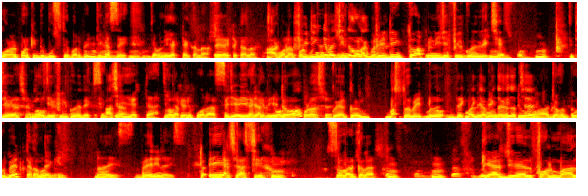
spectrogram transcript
পড়ার পর কিন্তু বুঝতে পারবেন ঠিক আছে? যেমন এই একটা কালার এই একটা কালার আর পরার পর ফিটিং নিয়ে ভাই চিন্তা করা লাগবে ফিটিং তো আপনি নিজে ফিল করে দেখছেন। হুম ঠিক আছে? নিজে ফিল করে দেখছেন। আচ্ছা। এই একটা যেটা আপনি পড়া আছে। এই যে দেখেন এটাও পরা আছে। এখন বাস্তবে একটু মানে দেখতে মানে কেমন দেখা যাচ্ছে? হ্যাঁ, যখন পড়বেন তখন দেখেন। নাইস ভেরি নাইস এই একটা আছে। হুম। সোভার কালার হুম হুম ক্যাজুয়াল ফর্মাল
